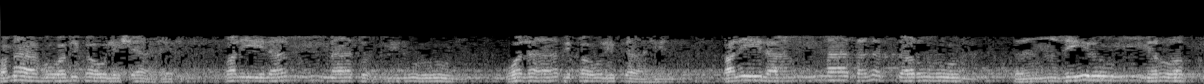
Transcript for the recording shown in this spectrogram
وما هو بقول شاعر قليلا ما تؤمنون ولا بقول كاهن قليلا ما تذكرون. تنزيل من رب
